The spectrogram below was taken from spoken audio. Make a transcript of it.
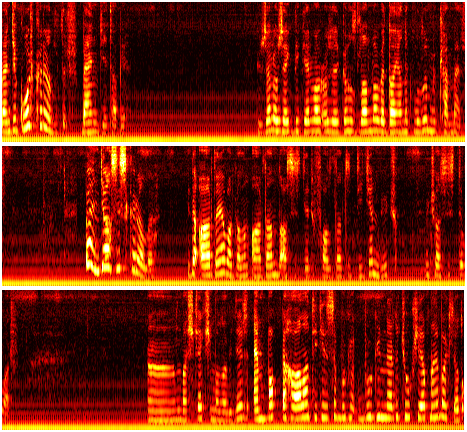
Bence gol kralıdır. Bence tabi. Güzel özellikleri var. Özellikle hızlanma ve dayanıklılığı mükemmel. Bence asist kralı. Bir de Arda'ya bakalım. Arda'nın da asistleri fazladı diyeceğim de 3 3 asisti var. Başka kim olabilir? Mbappe Haaland ikilisi bugün, bugünlerde çok şey yapmaya başladı.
